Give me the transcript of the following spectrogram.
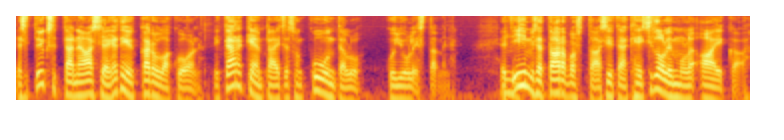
Ja sitten yksittäinen asia, etenkin kadulla kun on, niin tärkeämpää itse asiassa on kuuntelu kuin julistaminen. Että mm. ihmiset arvostaa sitä, että hei, silloin oli mulle aikaa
